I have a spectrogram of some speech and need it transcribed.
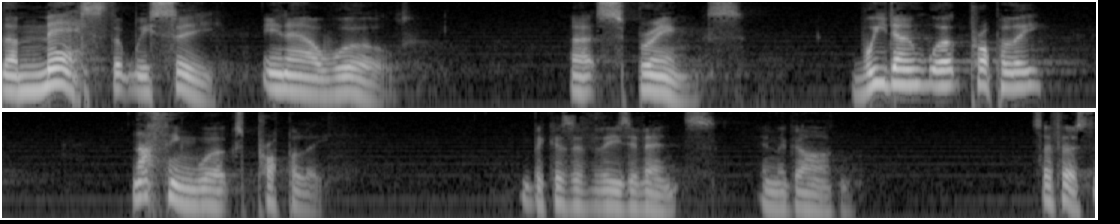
the mess that we see in our world uh, springs. We don't work properly. Nothing works properly because of these events in the garden. So, first,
